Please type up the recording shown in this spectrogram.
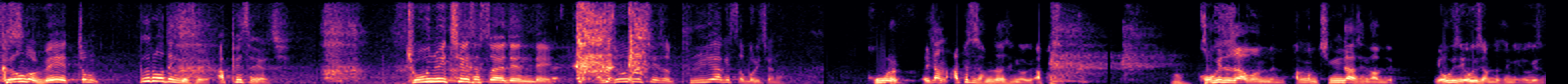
그런 걸 왜 좀 끌어당겨서 해? 앞에서 해야지. 좋은 위치에서 써야 되는데 안 좋은 위치에서 불리하게 써버리잖아. 공을 일단 앞에서 잡는다 생각해 앞에서 어. 거기서 잡으면 방금 진다 생각하면 돼 여기서 여기서 잡는다 생각 여기서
